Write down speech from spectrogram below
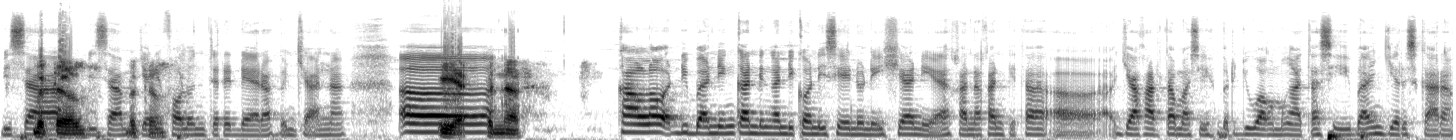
bisa Betul, bisa menjadi betul. volunteer di daerah bencana. Eh, Iya benar. Kalau dibandingkan dengan di kondisi Indonesia nih ya, karena kan kita eh, Jakarta masih berjuang mengatasi banjir sekarang.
